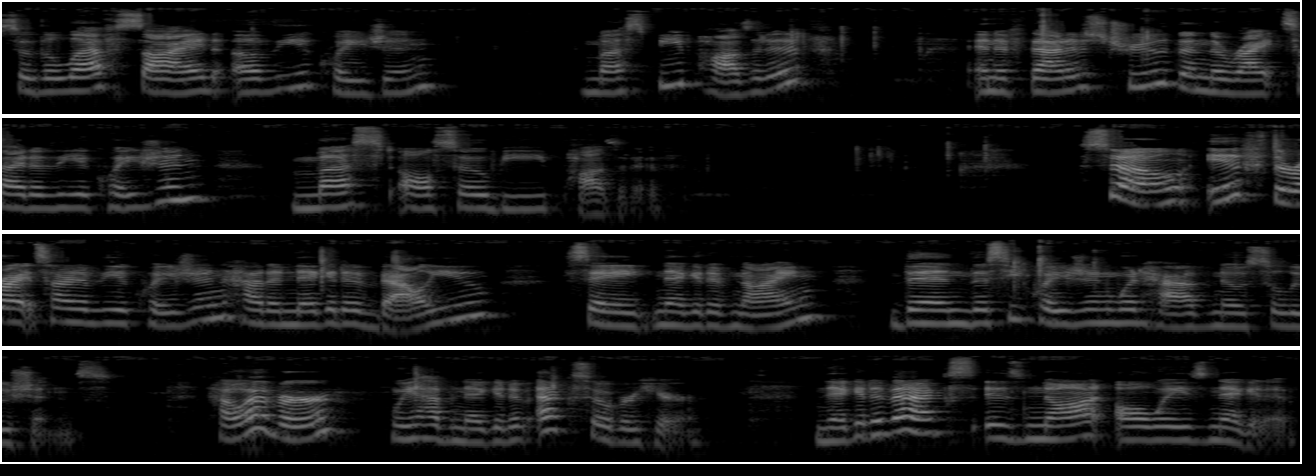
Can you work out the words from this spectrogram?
So the left side of the equation must be positive, and if that is true, then the right side of the equation must also be positive. So if the right side of the equation had a negative value, say negative 9, then this equation would have no solutions. However, we have negative x over here. Negative x is not always negative.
